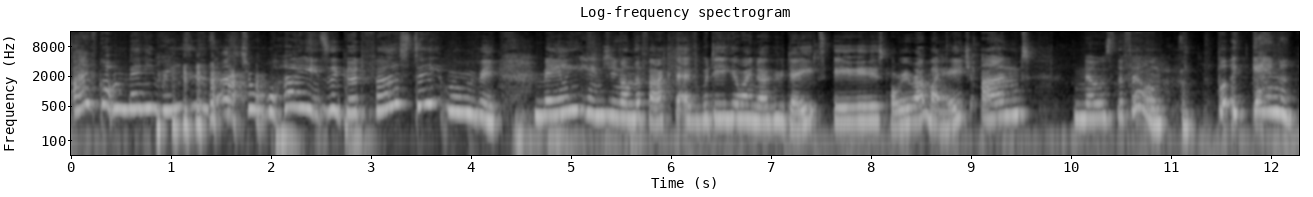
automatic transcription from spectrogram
I've got many reasons as to why it's a good first date movie. Mainly hinging on the fact that everybody who I know who dates is probably around my age and knows the film. Um, but again,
